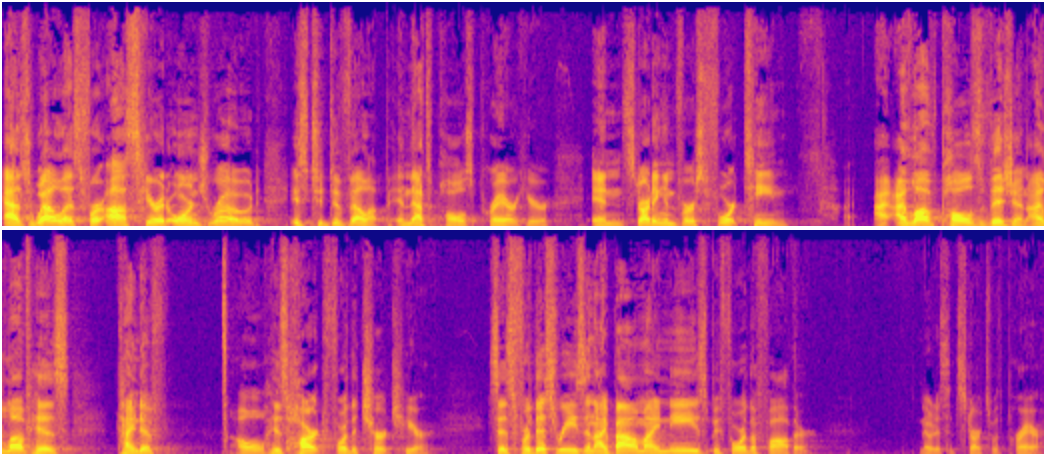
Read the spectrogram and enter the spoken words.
as well as for us here at Orange Road, is to develop. And that's Paul's prayer here. And starting in verse 14, I, I love Paul's vision. I love his kind of, oh, his heart for the church here. He says, For this reason I bow my knees before the Father. Notice it starts with prayer.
